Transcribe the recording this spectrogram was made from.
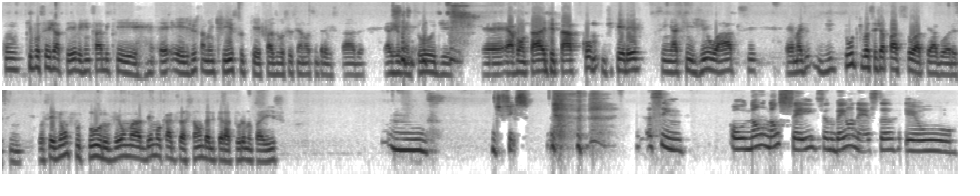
com o que você já teve, a gente sabe que é, é justamente isso que faz você ser a nossa entrevistada, é a juventude, é, é a vontade de, tá, de querer assim, atingir o ápice, é, mas de tudo que você já passou até agora, assim, você vê um futuro, vê uma democratização da literatura no país? Hum, difícil. assim, ou não, não sei, sendo bem honesta, eu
